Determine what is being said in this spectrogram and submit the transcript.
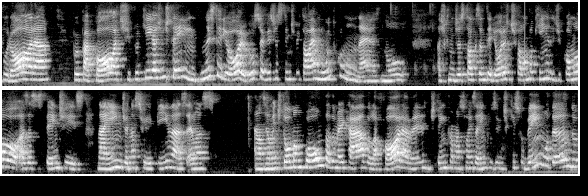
por hora, por pacote, porque a gente tem no exterior o serviço de assistente virtual é muito comum, né? No, acho que no Just Talks anterior a gente falou um pouquinho de como as assistentes na Índia, nas Filipinas, elas, elas realmente tomam conta do mercado lá fora, né? A gente tem informações aí, inclusive, de que isso vem mudando,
